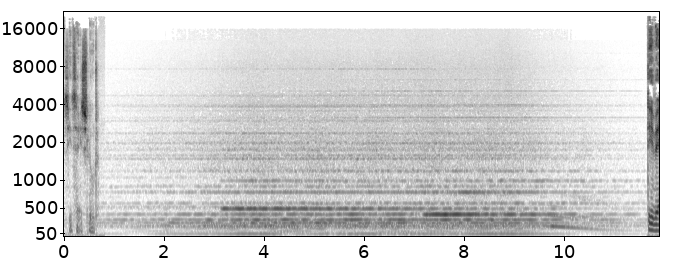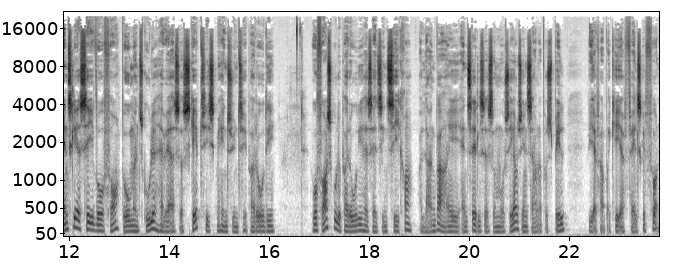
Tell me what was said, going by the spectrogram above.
Citat slut. Det er vanskeligt at se, hvorfor Bowman skulle have været så skeptisk med hensyn til Parodi. Hvorfor skulle Parodi have sat sin sikre og langvarige ansættelse som museumsindsamler på spil ved at fabrikere falske fund?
